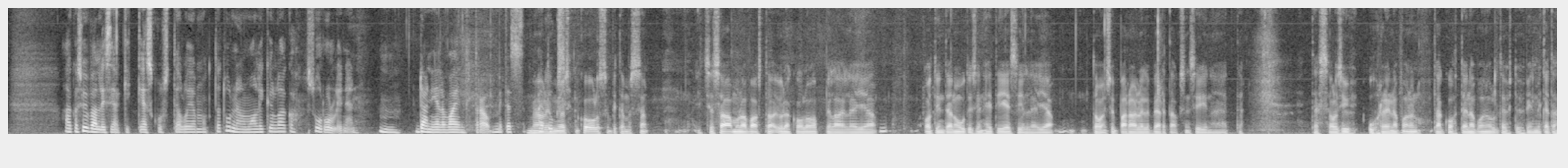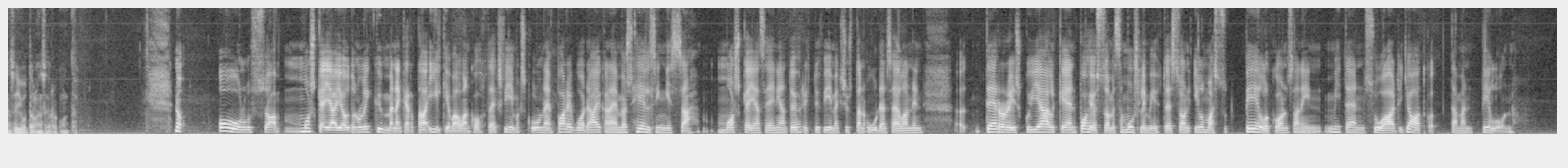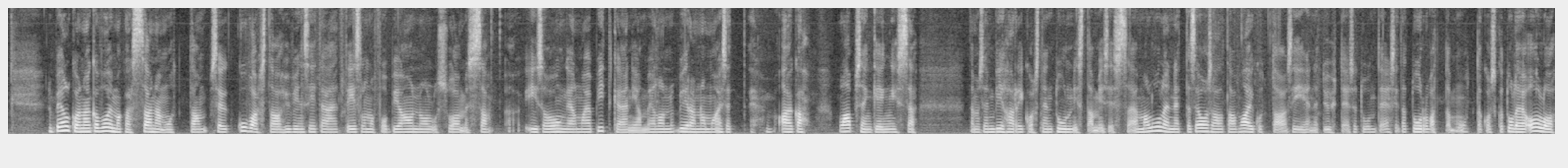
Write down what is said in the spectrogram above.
aika syvällisiäkin keskusteluja, mutta tunnelma oli kyllä aika surullinen. Mm. Daniel Weintraub, mitäs Mä olin ajatuksia? myös koulussa pitämässä itse asiassa aamuna vasta yläkouluoppilaille ja otin tämän uutisen heti esille ja toin sen parallelle vertauksen siinä, että tässä olisi uhreina voinut, tai kohteena voinut olla yhtä hyvin mikä tahansa juutalainen seurakunta. No Oulussa moskeija on joutunut yli kymmenen kertaa ilkivallan kohteeksi viimeksi kuluneen parin vuoden aikana ja myös Helsingissä moskeijan seiniä töhritty viimeksi just tämän Uuden-Seelannin ö, terroriiskun jälkeen. Pohjois-Suomessa muslimiyhteisö on ilmaissut pelkonsa, niin miten Suad jaatko tämän pelon? No pelko on aika voimakas sana, mutta se kuvastaa hyvin sitä, että islamofobia on ollut Suomessa iso ongelma ja pitkään ja meillä on viranomaiset aika lapsen kengissä tämmöisen viharikosten tunnistamisessa. Ja mä luulen, että se osaltaan vaikuttaa siihen, että yhteisö tuntee sitä turvattomuutta, koska tulee olo,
